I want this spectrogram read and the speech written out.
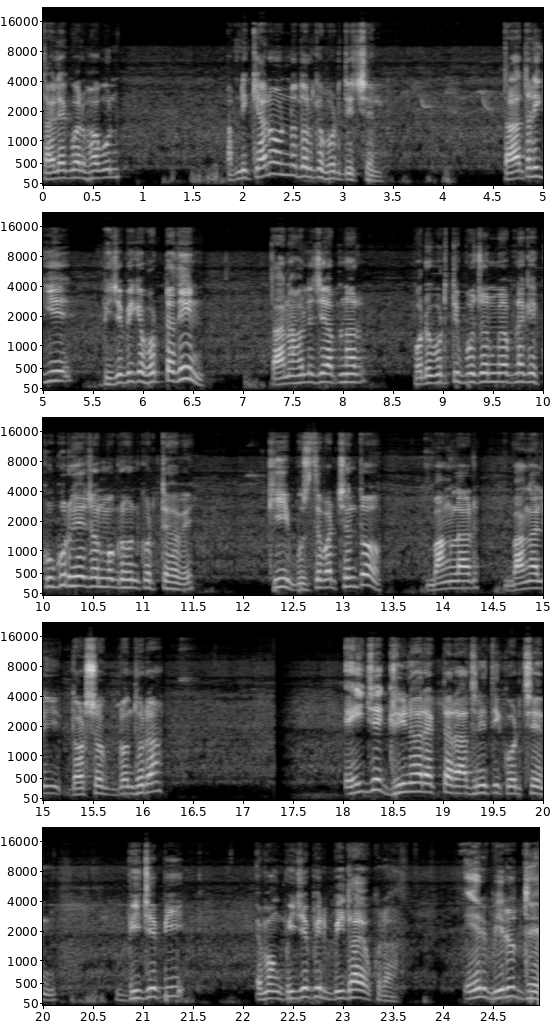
তাহলে একবার ভাবুন, আপনি কেন অন্য দলকে ভোট দিচ্ছেন? তাড়াতাড়ি গিয়ে বিজেপিকে ভোটটা দিন, তা না হলে যে আপনার পরবর্তী প্রজন্মে আপনাকে কুকুর হয়ে জন্মগ্রহণ করতে হবে। কি, বুঝতে পারছেন তো? বাংলার বাঙালি দর্শক বন্ধুরা, এই যে ঘৃণার একটা রাজনীতি করছেন বিজেপি এবং বিজেপির বিধায়করা, এর বিরুদ্ধে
